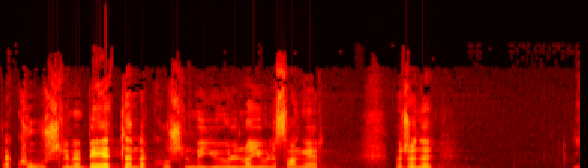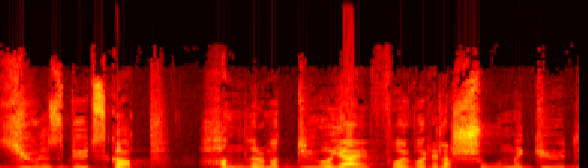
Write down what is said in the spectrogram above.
Det er koselig med Betlehem, det er koselig med julen og julesanger. Men skjønner, julens budskap handler om at du og jeg får vår relasjon med Gud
